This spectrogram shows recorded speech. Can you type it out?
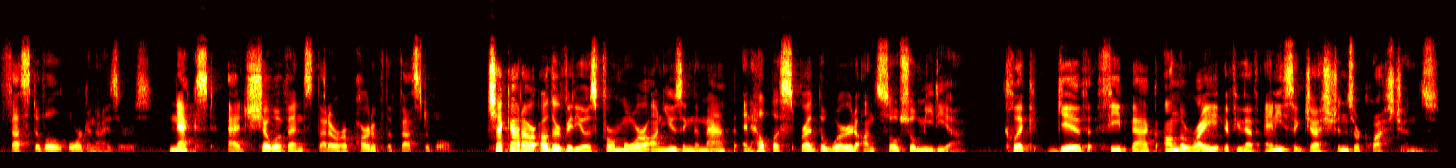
Festival Organizers. Next, add show events that are a part of the festival. Check out our other videos for more on using the map and help us spread the word on social media. Click Give Feedback on the right if you have any suggestions or questions.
